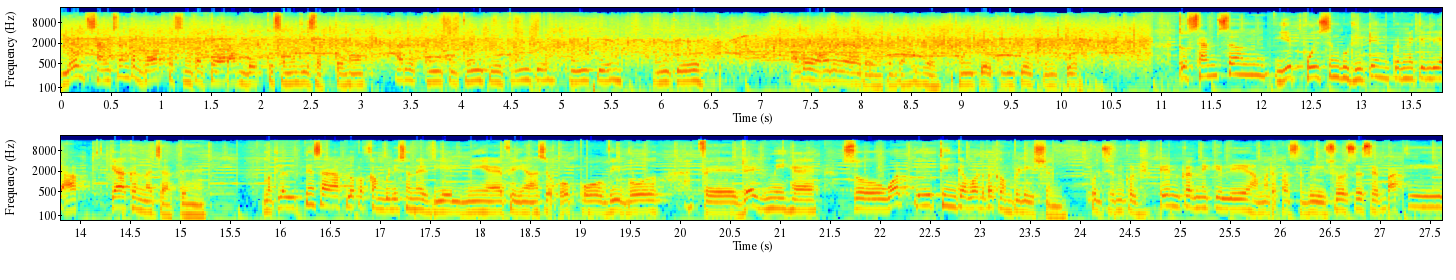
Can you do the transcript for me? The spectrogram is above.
लोग सैमसंग को बहुत पसंद करते हैं और आप देख के समझ ही सकते हैं। अरे thank you thank you thank you thank you thank you अरे अरे अरे अरे भाई thank you thank you thank you तो सैमसंग ये पोजीशन को रिटेन करने के लिए आप क्या करना चाहते हैं? मतलब इतने सारे आप लोग का कंपटीशन है रियल मी है, फिर यहाँ से ओप्पो वीवो फिर रेडमी है। So what do you think about the competition position को रिटेन करने के लिए हमारे पास सभी रिसोर्सेस है। बाकी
